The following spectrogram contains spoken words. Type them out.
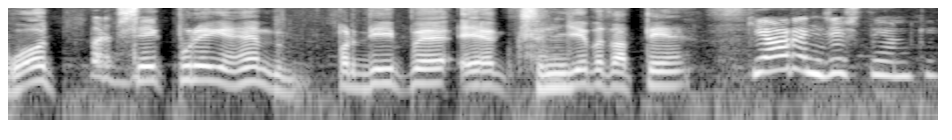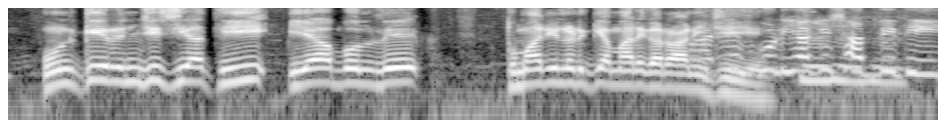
वो शेखपुरे के हैं। प्रदीप एक संजय बताते हैं। क्या रंजिश थी उनकी? उनकी रंजिश यह थी यह बोल दे तुम्हारी लड़की हमारे घर आनी चाहिए। गुड़िया की शादी थी।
